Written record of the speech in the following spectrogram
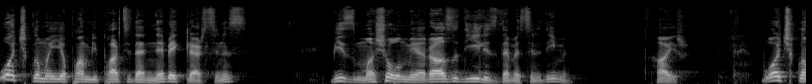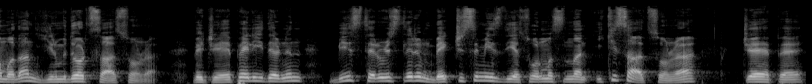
Bu açıklamayı yapan bir partiden ne beklersiniz? Biz maşa olmaya razı değiliz demesini değil mi? Hayır. Bu açıklamadan 24 saat sonra ve CHP liderinin biz teröristlerin bekçisi miyiz diye sormasından 2 saat sonra CHP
